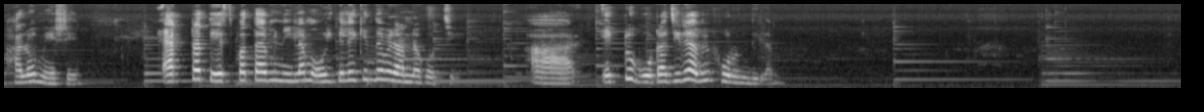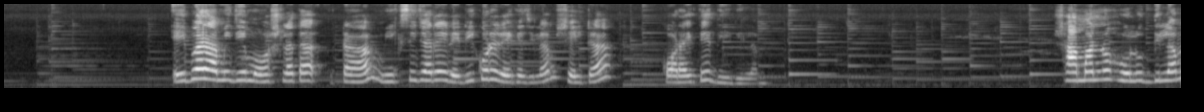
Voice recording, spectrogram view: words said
ভালো মেশে। একটা তেজপাতা আমি নিলাম, ওই তেলেই কিন্তু আমি রান্না করছি। আর একটু গোটা জিরে আমি ফোড়ন দিলাম। এইবার আমি যে মশলাটা মিক্সি জারে রেডি করে রেখেছিলাম, সেইটা কড়াইতে দিয়ে দিলাম। সামান্য হলুদ দিলাম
